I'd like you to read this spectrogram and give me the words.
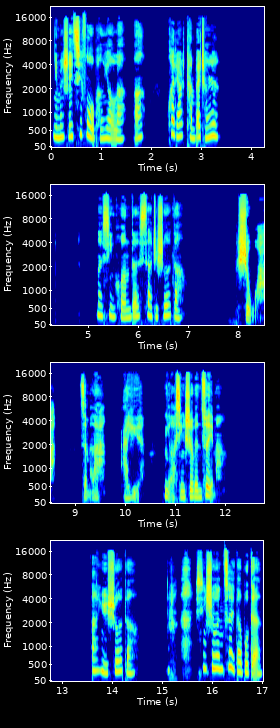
你们谁欺负我朋友了啊？快点坦白承认。”那姓黄的笑着说道：“是我，怎么了，阿玉？”你要兴师问罪吗？阿玉说道：“ 兴师问罪倒不敢，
